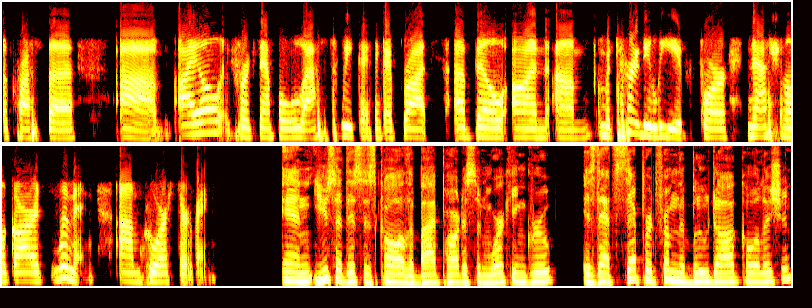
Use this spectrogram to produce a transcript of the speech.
across the um, aisle. For example, last week I think I brought a bill on um, maternity leave for National Guards women um, who are serving. And you said this is called the Bipartisan Working Group. Is that separate from the Blue Dog Coalition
